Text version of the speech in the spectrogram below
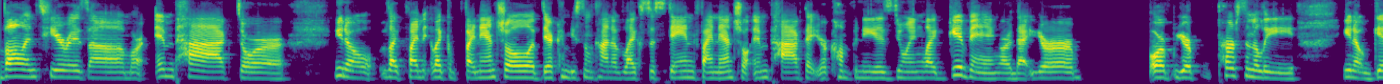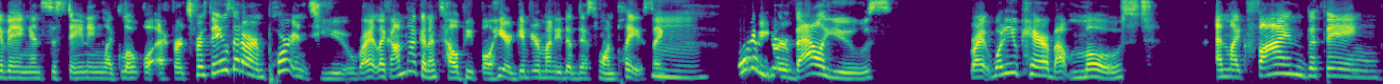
volunteerism or impact or you know like fin- like financial if there can be some kind of like sustained financial impact that your company is doing like giving or that you're or you're personally you know giving and sustaining like local efforts for things that are important to you right? Like i'm not going to tell people here give your money to this one place. Like mm. what are your values right? What do you care about most? And like find the thing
